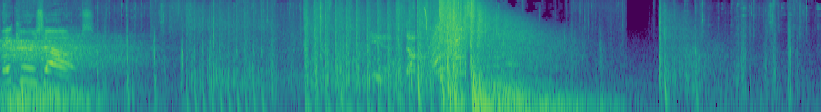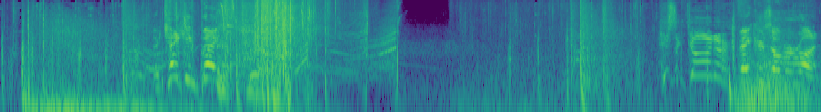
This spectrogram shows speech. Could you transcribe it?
Baker is ours. They're taking Baker. He's a Overrun.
